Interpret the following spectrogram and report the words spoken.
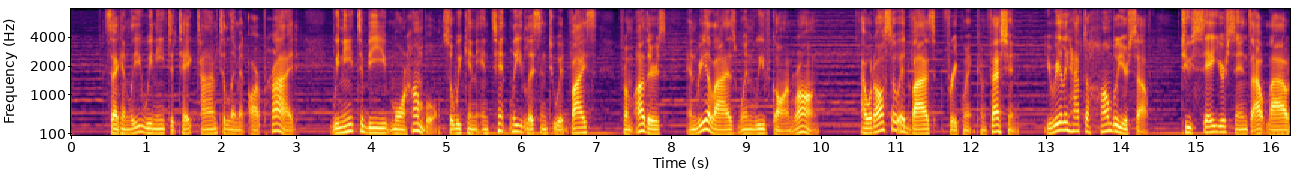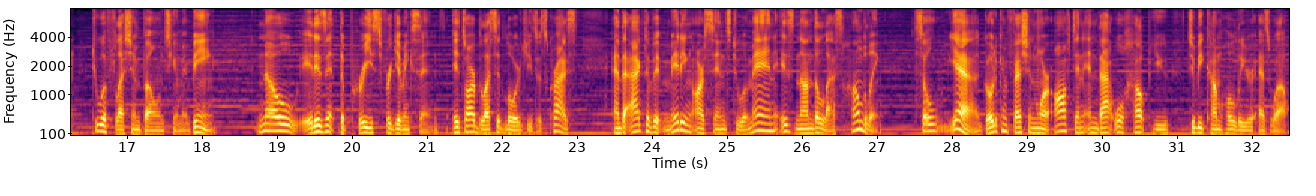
Secondly, we need to take time to limit our pride. We need to be more humble so we can intently listen to advice from others and realize when we've gone wrong. I would also advise frequent confession. You really have to humble yourself to say your sins out loud to a flesh and bones human being. No, it isn't the priest forgiving sins, it's our blessed Lord Jesus Christ. And the act of admitting our sins to a man is nonetheless humbling. So, yeah, go to confession more often, and that will help you to become holier as well.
